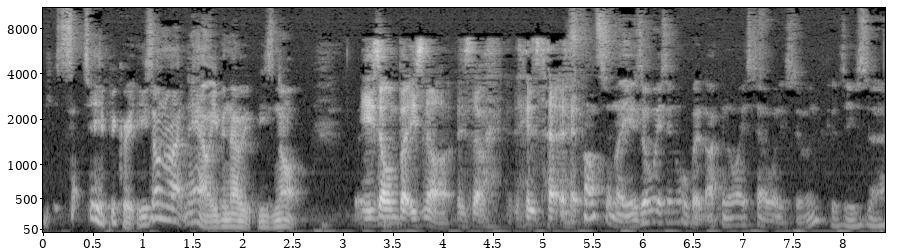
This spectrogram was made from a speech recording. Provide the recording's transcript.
he's such a hypocrite. He's on right now, even though he's not. He's on, but he's not. Is that is that He's it? constantly. He's always in orbit. I can always tell what he's doing because he's uh,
